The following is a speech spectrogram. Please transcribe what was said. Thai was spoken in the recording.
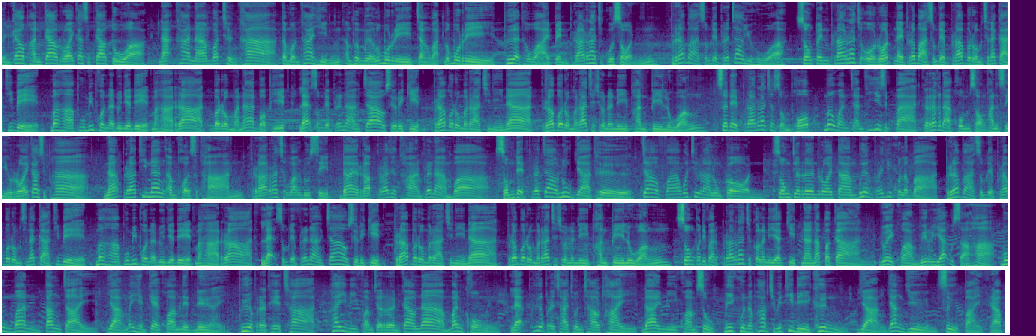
199,999 ตัว ณท่าน้ำวัดเชิงท่าตำบลท่าหินอำเภอเมืองลบบุรีจังหวัดลบบุรี เพื่อถวายเป็นพระราชกุศล พระบาทสมเด็จพระเจ้าอยู่หัว ทรงเป็นพระราชโอรสในพระบาทสมเด็จพระบรมชนากาธิเบศรมหาภูมิพลอดุลยเดชมหาราช บรมนาถบพิตรและสมเด็จพระนางเจ้าสิริกิติ์พระบรมราชินีนาถพระบรมราชชนนีพันปีหลวง เสด็จพระราชสมภพเมื่อวันจันทร์ที่ 28 กรกฎาคม 2495 ณ พระที่นั่งอัมพรสถาน พระราชวังดุสิตได้รับพระราชทานพระนามว่า สมเด็จพระเจ้าลูกยาเธอเจ้าฟ้าวชิราลงกรณ์ทรงเจริญรอยตามเบื้องพระยุคลบาท พระบาทสมเด็จพระบรมชนากาธิเบศรมหาภูมิพลอดุลยเดชมหาราช และสมเด็จพระนางเจ้าสิริกิติ์พระบรมราชินีนาถพระบรมราชชนนีพันปีหลวง ทรงปฏิบัติพระราชกรณียกิจนานับประการ ด้วยความวิริยะอุตสาหะ มุ่งมั่น ตั้งใจ อย่างไม่เห็นแก่ความเหน็ดเหนื่อย เพื่อประเทศชาติให้มีความเจริญก้าวหน้ามั่นคง และเพื่อประชาชนชาวไทย ได้มีความสุขมีคุณภาพชีวิตที่ดีขึ้นอย่างยั่งยืนสื่อไปครับ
